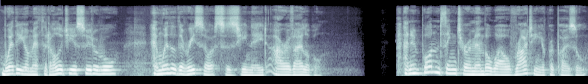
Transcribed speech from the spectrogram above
whether your methodology is suitable, and whether the resources you need are available. An important thing to remember while writing your proposal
